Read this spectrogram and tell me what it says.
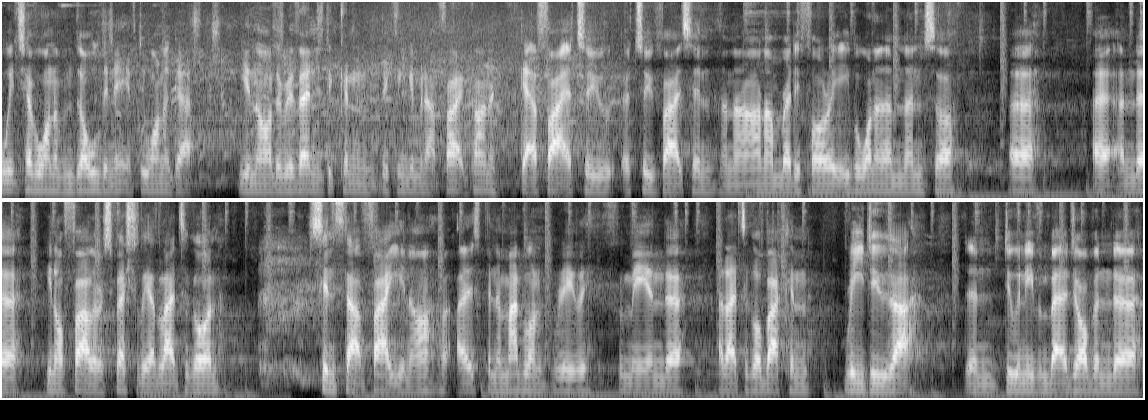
whichever one of them's holding it, if they want to get, you know, the revenge, they can they can give me that fight, can't they? Get a fight or two, or two fights in, and, I, and I'm ready for it, either one of them then. So, uh, uh, and uh, you know, Fowler especially, I'd like to go and since that fight, you know, it's been a mad one really for me, and uh, I'd like to go back and redo that and do an even better job and uh,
